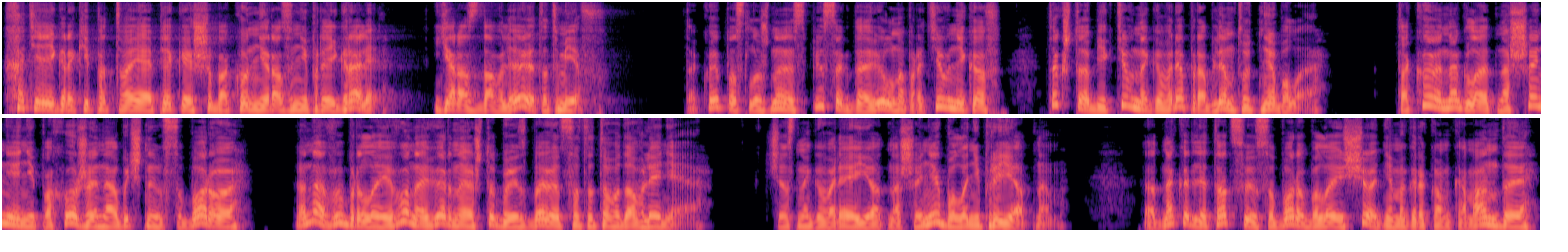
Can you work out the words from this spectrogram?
«Хотя игроки под твоей опекой Шибакон ни разу не проиграли, я раздавлю этот миф». Такой послужной список давил на противников, так что, объективно говоря, проблем тут не было. Такое наглое отношение, не похожее на обычную Субару, она выбрала его, наверное, чтобы избавиться от этого давления. Честно говоря, её отношение было неприятным. Однако для Тацию Субару была ещё одним игроком команды.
